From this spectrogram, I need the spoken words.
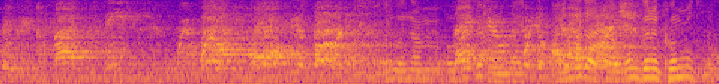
If you do not cease, we will call the authorities. When I'm over Thank there, I'm like, I know that I won't gonna commit. Like,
